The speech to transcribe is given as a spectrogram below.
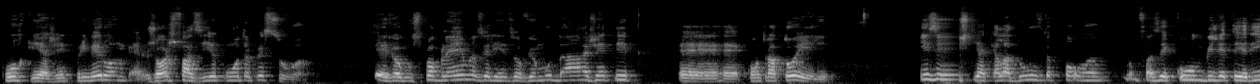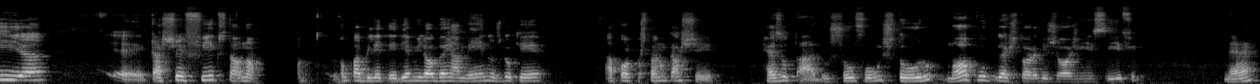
Porque a gente, primeiro ano, Jorge fazia com outra pessoa. Teve alguns problemas, ele resolveu mudar, a gente é, contratou ele. Existia aquela dúvida, porra, vamos fazer como bilheteria, é, cachê fixo tal. Não, vamos para bilheteria, melhor ganhar menos do que apostar no cachê. Resultado, o show foi um estouro, maior público da história de Jorge em Recife, né?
